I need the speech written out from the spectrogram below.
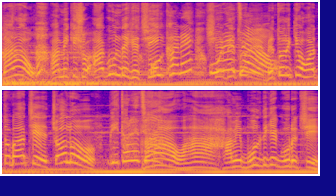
দাঁড়াও আমি কিছু আগুন দেখেছি। ওখানে উড়ে ভেতরে যাও। ভেতরে কেউ হয়তো বা আছে চলো। ভিতরে যাও। দাঁড়াও আহ, আমি ভুল দিকে ঘুরেছি।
